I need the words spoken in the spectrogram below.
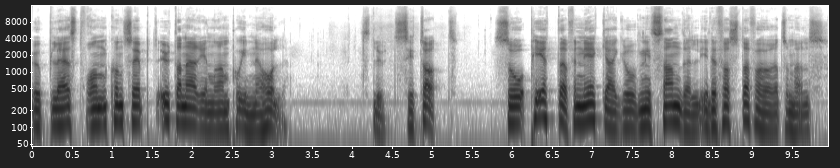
Uppläst från koncept utan erinran på innehåll. Slut citat. Så Peter förnekar grov misshandel i det första förhöret som hölls.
